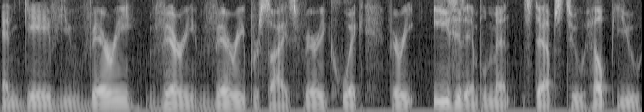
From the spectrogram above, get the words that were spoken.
and gave you very, very, very precise, very quick, very easy to implement steps to help you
